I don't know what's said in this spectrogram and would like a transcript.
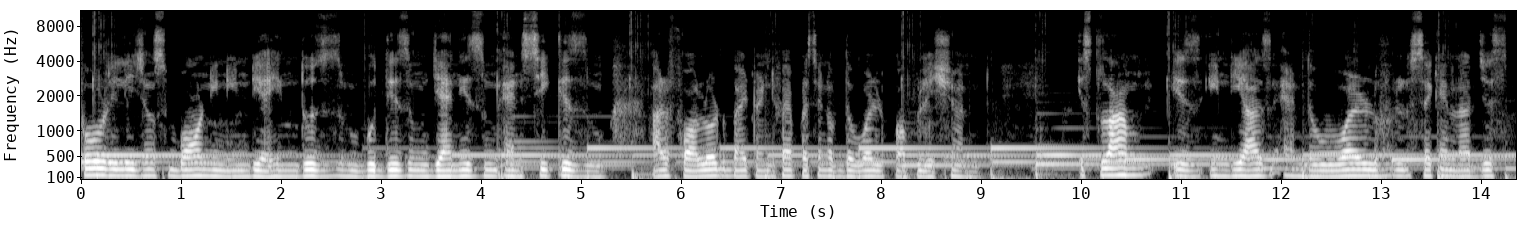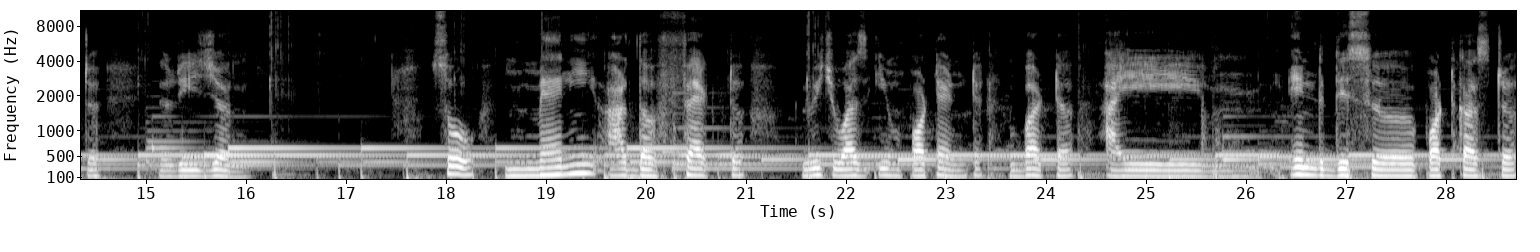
four religions born in India Hinduism, Buddhism, Jainism, and Sikhism are followed by 25% of the world population. Islam is India's and the world's second largest religion so many are the fact which was important but i end this uh, podcast uh,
